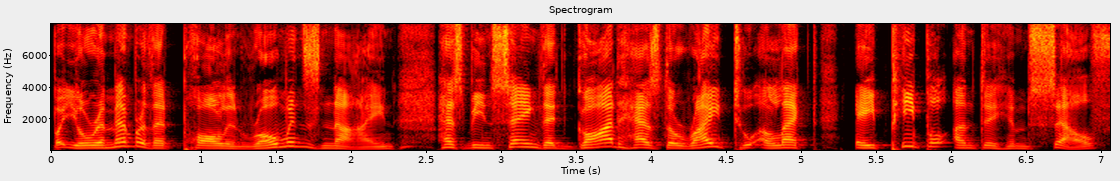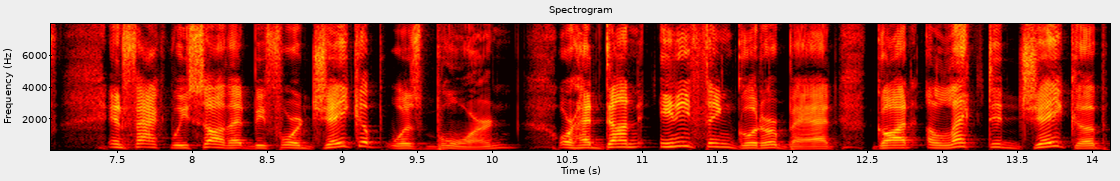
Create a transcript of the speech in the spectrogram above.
but you'll remember that Paul in Romans 9 has been saying that God has the right to elect a people unto himself. In fact, we saw that before Jacob was born or had done anything good or bad, God elected Jacob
